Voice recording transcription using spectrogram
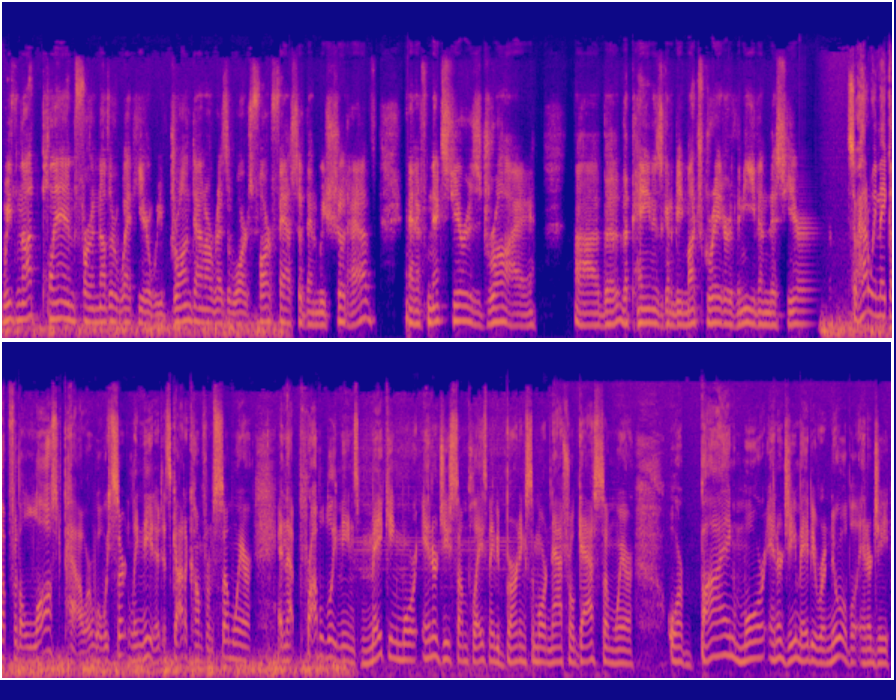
We've not planned for another wet year. We've drawn down our reservoirs far faster than we should have. And if next year is dry, uh, the, the pain is going to be much greater than even this year. So how do we make up for the lost power? Well, we certainly need it. It's got to come from somewhere, and that probably means making more energy someplace, maybe burning some more natural gas somewhere, or buying more energy, maybe renewable energy,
